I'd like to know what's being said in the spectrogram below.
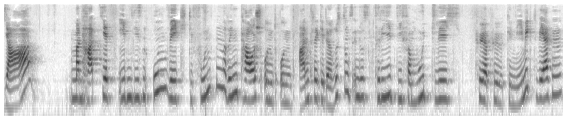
ja man hat jetzt eben diesen Umweg gefunden, Ringtausch und, und Anträge der Rüstungsindustrie, die vermutlich peu à peu genehmigt werden.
